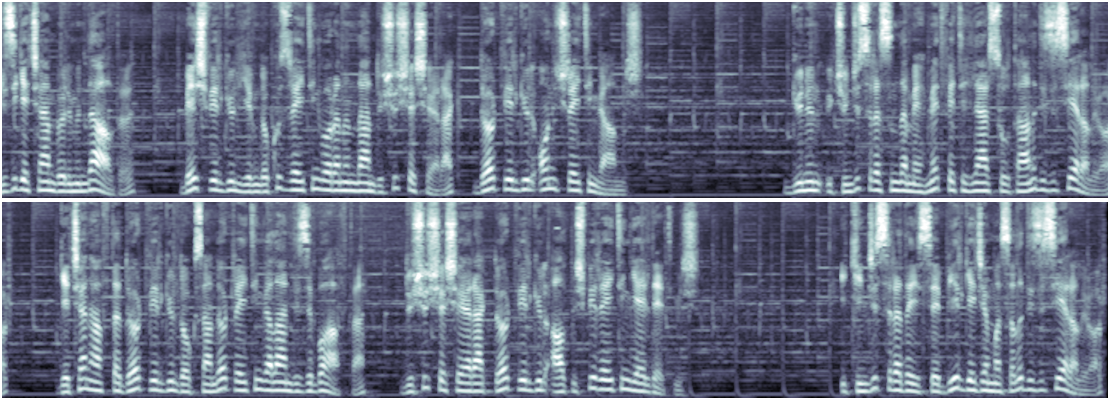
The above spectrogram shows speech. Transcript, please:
Dizi geçen bölümünde aldığı 5,29 reyting oranından düşüş yaşayarak 4,13 reyting almış. Günün 3. sırasında Mehmet Fetihler Sultanı dizisi yer alıyor. Geçen hafta 4,94 reyting alan dizi bu hafta, düşüş yaşayarak 4,61 reyting elde etmiş. İkinci sırada ise Bir Gece Masalı dizisi yer alıyor.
